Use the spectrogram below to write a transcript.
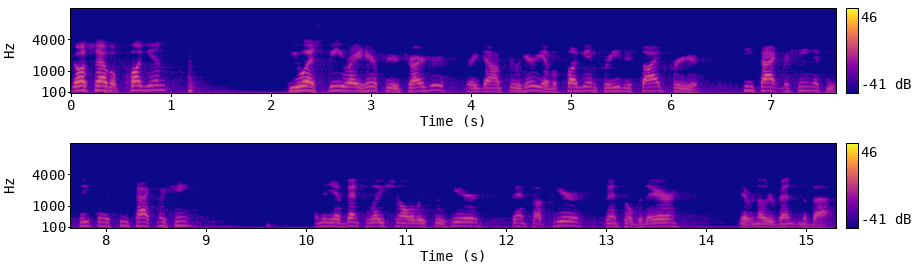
You also have a plug-in USB right here for your chargers, right down through here. You have a plug-in for either side for your CPAP machine if you sleep with a CPAP machine. And then you have ventilation all the way through here, vent up here, vent over there. You have another vent in the back.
